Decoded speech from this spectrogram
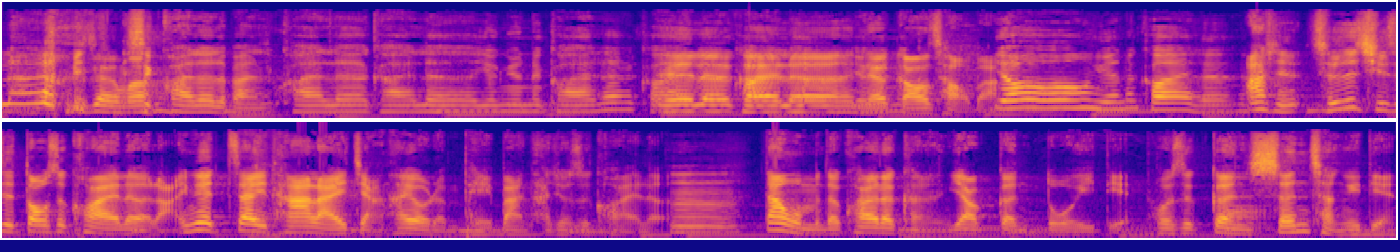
乐，是这样吗？是快乐的版，快乐快乐，永远的快乐，快乐快乐，你要高潮吧？永远的快乐。啊，其实其实其实都是快乐啦，因为在他来讲，他有人陪伴，他就是快乐。嗯，但我们的快乐可能要更多一点，或是更深层一点。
